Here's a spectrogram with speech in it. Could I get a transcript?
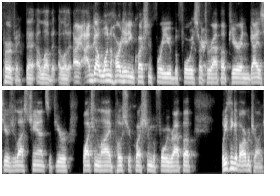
Perfect. That I love it. I love it. All right, I've got one hard hitting question for you before we start sure. to wrap up here. And guys, here's your last chance. If you're watching live, post your question before we wrap up. What do you think of arbitrage?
